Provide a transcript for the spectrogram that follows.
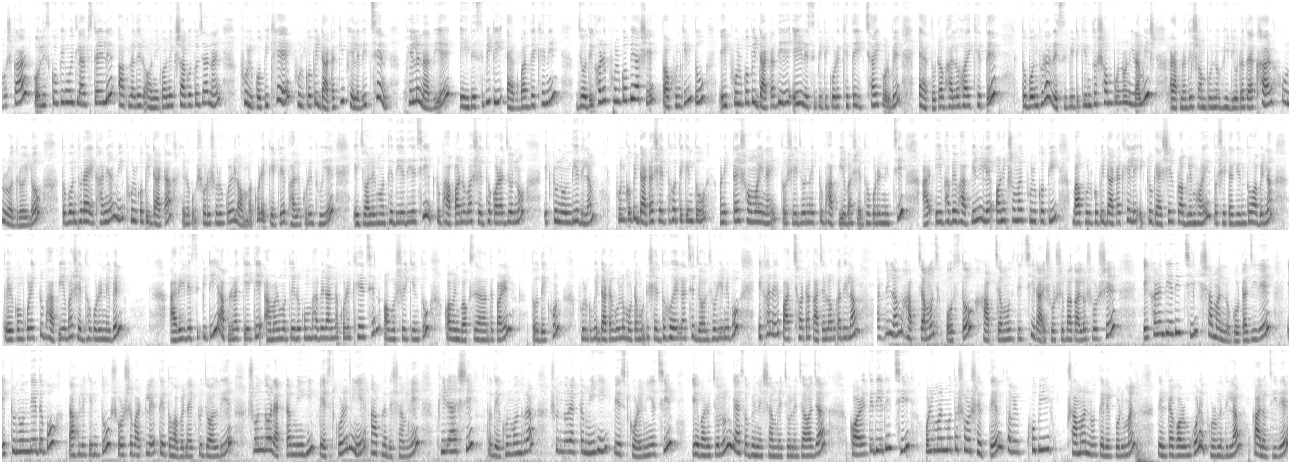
নমস্কার, কলিস cooking with লাইফস্টাইলে আপনাদের অনেক অনেক স্বাগত জানাই। ফুলকপি খেয়ে ফুলকপির ডাটা কি ফেলে দিচ্ছেন? ফেলে না দিয়ে এই রেসিপিটি একবার দেখে নিন। যদি ঘরে ফুলকপি আসে, তখন কিন্তু এই ফুলকপির ডাটা দিয়ে এই রেসিপিটি করে খেতে ইচ্ছাই করবে। এতটা ভালো হয় খেতে। তো বন্ধুরা, রেসিপিটি কিন্তু সম্পূর্ণ নিরামিষ। আর আপনাদের সম্পূর্ণ ভিডিওটা দেখার অনুরোধ রইল। তো বন্ধুরা, এখানে আমি ফুলকপির ডাটা এরকম সরু সরু করে, লম্বা করে কেটে ভালো করে ধুয়ে এই জলের মধ্যে দিয়ে দিয়েছি। একটু ভাপানো বা সেদ্ধ করার জন্য একটু নুন দিয়ে দিলাম। ফুলকপির ডাটা সেদ্ধ হতে কিন্তু অনেকটাই সময় নেয়, তো সেই জন্য একটু ভাপিয়ে বা সেদ্ধ করে নিচ্ছি। আর এইভাবে ভাপিয়ে নিলে অনেক সময় ফুলকপি বা ফুলকপির ডাটা খেলে একটু গ্যাসের প্রবলেম হয়, তো সেটা কিন্তু হবে না। তো এরকম করে একটু ভাপিয়ে বা সেদ্ধ করে নেবেন। আর এই রেসিপিটি আপনারা কে কে আমার মতো এরকমভাবে রান্না করে খেয়েছেন অবশ্যই কিন্তু কমেন্ট বক্সে জানাতে পারেন। তো দেখুন, ফুলকপির ডাটাগুলো মোটামুটি সেদ্ধ হয়ে গেছে, জল ঝরিয়ে নেব। এখানে পাঁচ, ছটা কাঁচা লঙ্কা দিলাম। আর দিলাম হাফ চামচ পোস্ত, হাফ চামচ দিচ্ছি রায় সর্ষে বা কালো সর্ষে। এখানে দিয়ে দিচ্ছি সামান্য গোটা জিরে একটু নুন দিয়ে দেব, তাহলে কিন্তু সর্ষে বাটলে তেতো হবে না। একটু জল দিয়ে সুন্দর একটা মিহি পেস্ট করে নিয়ে আপনাদের সামনে ফিরে আসি। তো দেখুন বন্ধুরা, সুন্দর একটা মিহি পেস্ট করে নিয়েছি। এবারে চলুন গ্যাস ওভেনের সামনে চলে যাওয়া যাক। কড়াইতে দিয়ে দিচ্ছি পরিমাণ মতো সর্ষের তেল, তবে খুবই সামান্য তেলের পরিমাণ। তেলটা গরম করে ফোড়নে দিলাম কালো জিরে।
